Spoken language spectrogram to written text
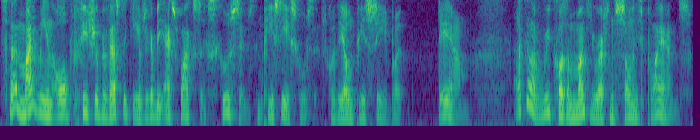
So that might mean all future Bethesda games are going to be Xbox exclusives and PC exclusives because they own PC, but damn. That's going to really cause a monkey rush in Sony's plans.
